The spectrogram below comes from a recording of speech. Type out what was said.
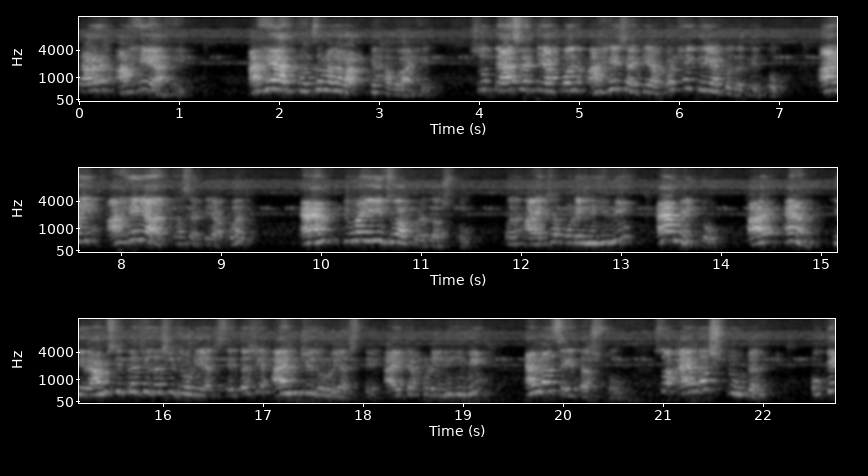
कारण आहे आहे. आहे अर्थाचं मला वाक्य हवं आहे. सो त्यासाठी आपण आहेसाठी आपण हे क्रियापद घेतो. आणि आहे या अर्थासाठी आपण एम किंवा इज वापरत असतो. पण आयच्या पुढे नेहमी एम येतो. आय एम ही रामसीताची जशी जोडी असते तशी एमची जोडी असते. आयच्या पुढे नेहमी एमच येत असतो. So I am a student okay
